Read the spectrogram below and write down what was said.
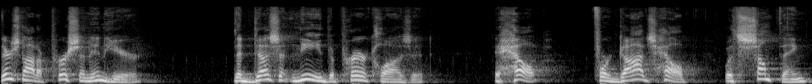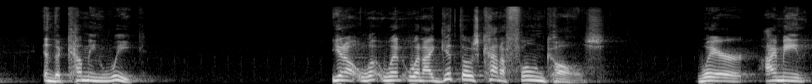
there's not a person in here that doesn't need the prayer closet to help, for God's help, with something in the coming week. you know, when, when I get those kind of phone calls where, I mean,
